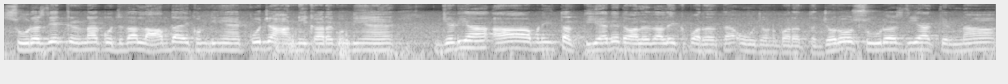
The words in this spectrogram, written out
ਸੂਰਜ ਦੀਆਂ ਕਿਰਨਾਂ ਕੁਝ ਦਾ ਲਾਭਦਾਇਕ ਹੁੰਦੀਆਂ, ਕੁਝ ਹਾਨੀਕਾਰਕ ਹੁੰਦੀਆਂ ਹੈ ਜਿਹੜੀਆਂ ਆ ਆਪਣੀ ਧਰਤੀ ਹੈ, ਇਹਦੇ ਦੁਆਲੇ ਦੁਆਲੇ ਇੱਕ ਪਰਤ ਹੈ ਓਜ਼ੋਨ ਪਰਤ। ਜਦੋਂ ਸੂਰਜ ਦੀਆਂ ਕਿਰਨਾਂ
